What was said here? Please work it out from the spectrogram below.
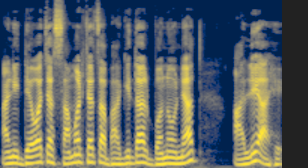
आणि देवाच्या सामर्थ्याचा भागीदार बनवण्यात आले आहे.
